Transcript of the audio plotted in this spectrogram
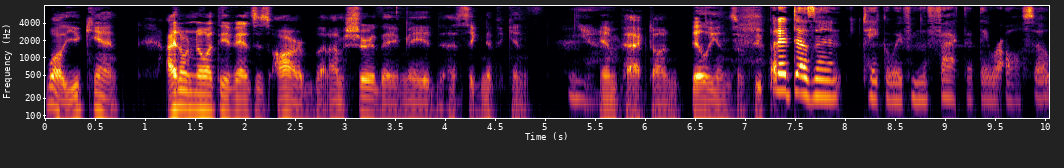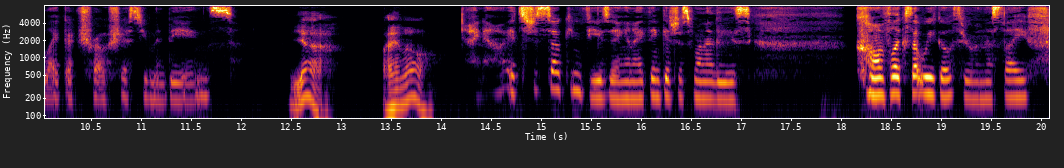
well, you can't. I don't know what the advances are, but I'm sure they made a significant Yeah. impact on billions of people. But it doesn't take away from the fact that they were also like atrocious human beings. Yeah, I know. I know. It's just so confusing. And I think it's just one of these conflicts that we go through in this life.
